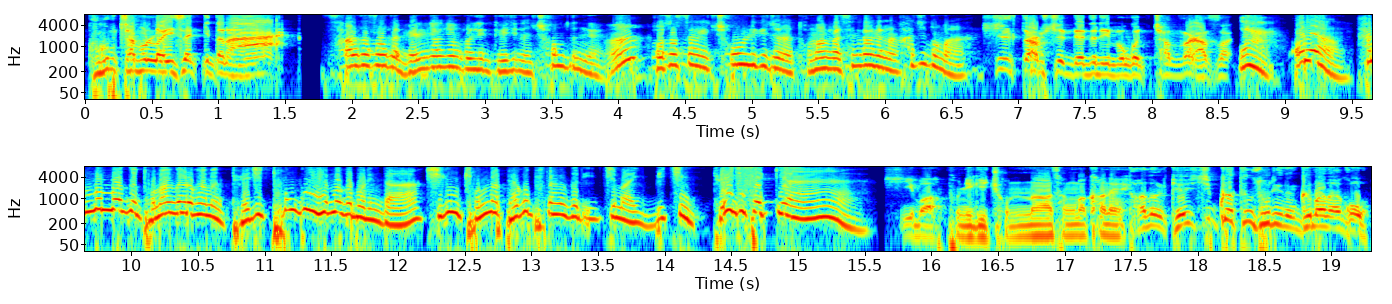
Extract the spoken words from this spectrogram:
구급차 불러 이 새끼들아. 살다 맹장염 걸린 돼지는 처음 듣네, 어? 버섯상에 쳐올리기 전에 도망갈 생각이랑 하지도 마. 실도 없이 내들이 보고 쳐들어갔어 야, 어려. 한번 만 더 도망가려 가면 돼지 통구이 해먹어버린다. 지금 존나 배고프다는 걸 잊지 마, 이 미친 돼지 새끼야. 씨발 분위기 존나 삭막하네. 다들 개씹 같은 소리는 그만하고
